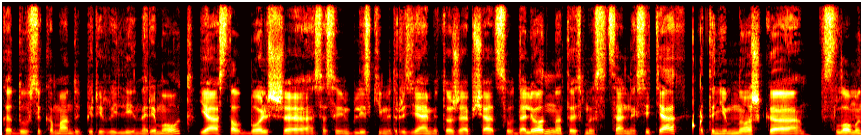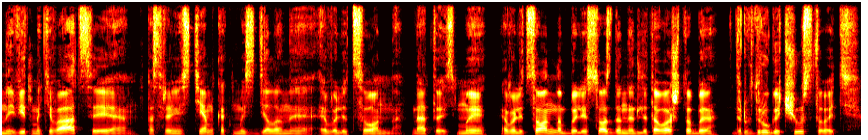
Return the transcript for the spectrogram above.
году всю команду перевели на ремоут. Я стал больше со своими близкими друзьями тоже общаться удаленно. То есть мы в социальных сетях. Это немножко сломанный вид мотивации по сравнению с тем, как мы сделаны эволюционно. Да? То есть мы эволюционно были созданы для того, чтобы друг друга чувствовать,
